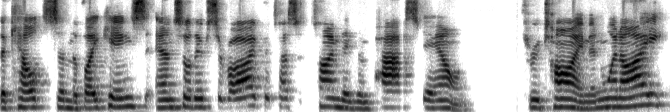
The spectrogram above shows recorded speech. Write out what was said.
the Celts and the Vikings. And so they've survived the test of time. They've been passed down through time. And when I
